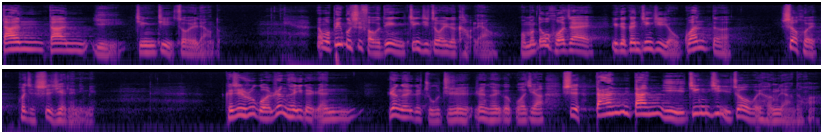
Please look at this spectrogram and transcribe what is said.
单单以经济作为量度，那我并不是否定经济作为一个考量。我们都活在一个跟经济有关的社会。或者世界的里面，可是如果任何一个人、任何一个组织、任何一个国家是单单以经济作为衡量的话，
